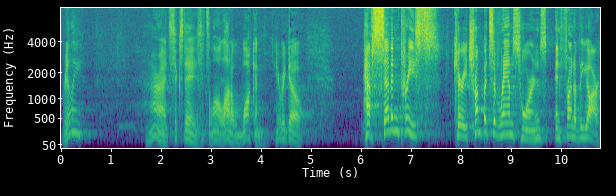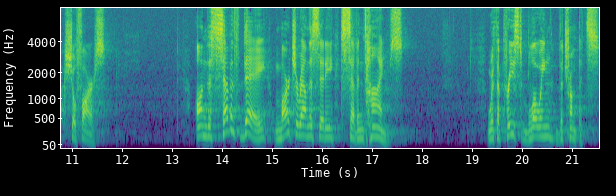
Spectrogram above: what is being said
Really? All right, six days. That's a lot, a lot of walking. Here we go. Have seven priests carry trumpets of ram's horns in front of the ark, shofars. On the seventh day, march around the city seven times with a priest blowing the trumpets.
